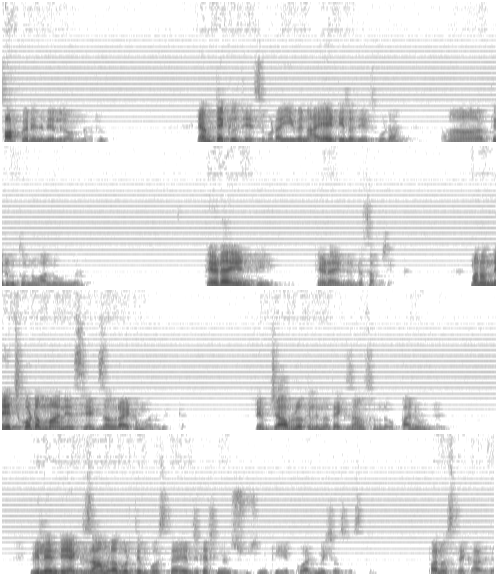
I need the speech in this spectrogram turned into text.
సాఫ్ట్వేర్ ఇంజనీర్గా ఉన్నారు. ఎంటెక్లు చేసి కూడా ఈవెన్ ఐఐటీలో చేసి కూడా తిరుగుతున్న వాళ్ళు ఉన్నారు. తేడా ఏంటి? తేడా ఏంటంటే సబ్జెక్ట్. మనం నేర్చుకోవటం మానేసి ఎగ్జామ్ రాయటం మొదలుపెట్టాం. రేపు జాబ్లోకి వెళ్ళిన తర్వాత ఎగ్జామ్స్ ఉండవు పని ఉంటుంది. వీళ్ళేంటి ఎగ్జామ్లో గుర్తింపు వస్తే ఎడ్యుకేషన్ ఇన్స్టిట్యూషన్కి ఎక్కువ అడ్మిషన్స్ వస్తాయి. పని వస్తాయి కాదు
